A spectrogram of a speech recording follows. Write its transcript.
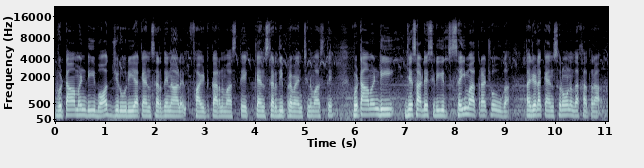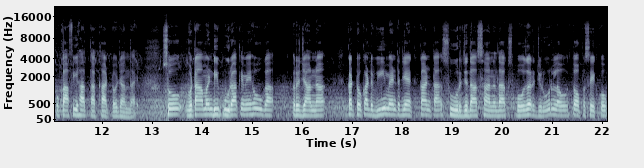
ਵਿਟਾਮਿਨ ਡੀ ਬਹੁਤ ਜ਼ਰੂਰੀ ਆ ਕੈਂਸਰ ਦੇ ਨਾਲ ਫਾਈਟ ਕਰਨ ਵਾਸਤੇ, ਕੈਂਸਰ ਦੀ ਪ੍ਰੀਵੈਂਸ਼ਨ ਵਾਸਤੇ। ਵਿਟਾਮਿਨ ਡੀ ਜੇ ਸਾਡੇ ਸਰੀਰ 'ਚ ਸਹੀ ਮਾਤਰਾ 'ਚ ਹੋਊਗਾ, ਤਾਂ ਜਿਹੜਾ ਕੈਂਸਰ ਹੋਣ ਦਾ ਖਤਰਾ, ਉਹ ਕਾਫੀ ਹੱਦ ਤੱਕ ਘੱਟ ਹੋ ਜਾਂਦਾ ਹੈ। ਸੋ ਵਿਟਾਮਿਨ ਡੀ ਪੂਰਾ ਕਿਵੇਂ ਹੋਊਗਾ? ਰੋਜ਼ਾਨਾ ਘੱਟੋ ਘੱਟ 20 ਮਿੰਟ ਜਾਂ 1 ਘੰਟਾ ਸੂਰਜ ਦਾ ਸਨ ਦਾ ਐਕਸਪੋਜ਼ਰ ਜ਼ਰੂਰ ਲਓ, ਧੁੱਪ ਸੇਕੋ।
